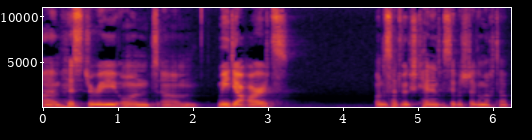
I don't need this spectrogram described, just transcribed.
ähm, History und ähm, Media Arts und es hat wirklich keinen interessiert, was ich da gemacht habe.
